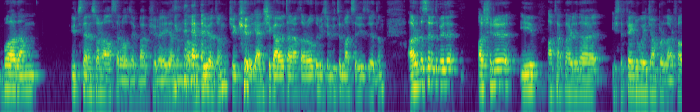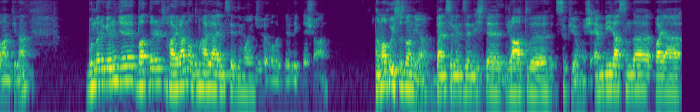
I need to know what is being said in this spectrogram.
bu adam 3 sene sonra All-Star olacak bak şuraya yazın falan diyordum. Çünkü yani Chicago taraftarı olduğum için bütün maçları izliyordum. Arada sırada böyle aşırı iyi ataklar ya da işte fadeaway jumperlar falan filan. Bunları görünce Butler hayran oldum. Hala en sevdiğim oyuncu olabilir ligde şu an. Ama huysuzlanıyor. Ben Simmons'in işte rahatlığı sıkıyormuş. Embiid aslında bayağı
